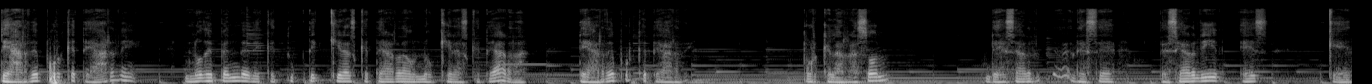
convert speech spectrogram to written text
te arde porque te arde. No depende de que tú te quieras que te arda o no quieras que te arda te arde porque te arde. Porque la razón de ese, de de ese ardid es que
